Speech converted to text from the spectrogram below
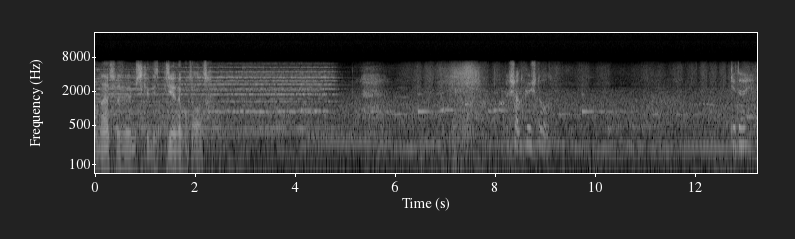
Onlara söz vermiş ki biz bir yerde qocalacaq. Rəşad güclü ol. Gedək.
